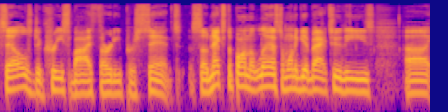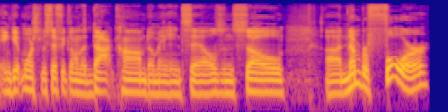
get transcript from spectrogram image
sales decreased by 30%. So next up on the list, I want to get back to these uh, and get more specific on the dot .com domain sales. And so uh, number four,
